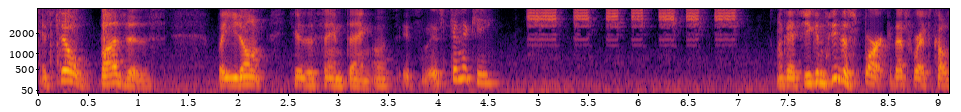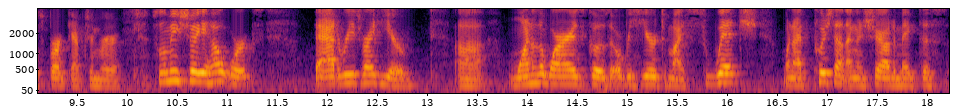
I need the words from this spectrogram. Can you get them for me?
it still buzzes, but you don't hear the same thing. Oh, it's, it's, it's finicky. Okay, so you can see the spark. That's where it's called spark gap generator. So let me show you how it works. Batteries right here. Uh, one of the wires goes over here to my switch. When I push that, I'm going to show you how to make this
